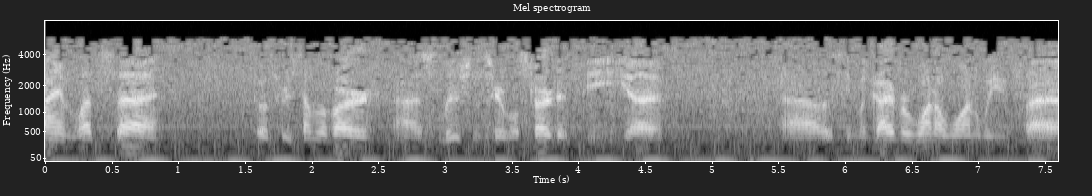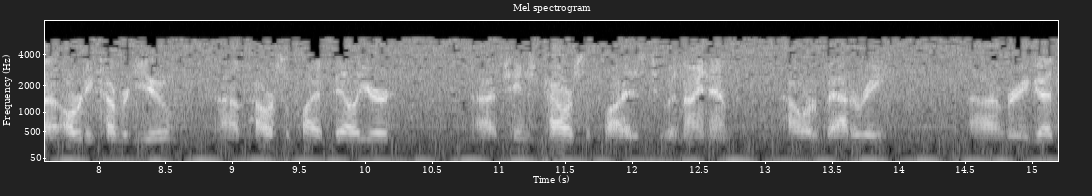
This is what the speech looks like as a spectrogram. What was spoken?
time. Let's uh, go through some of our uh, solutions here. We'll start at the uh, uh, let's see, MacGyver 101. We've uh, already covered you. Uh, power supply failure. Changed power supplies to a 9 amp power battery. Very good.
